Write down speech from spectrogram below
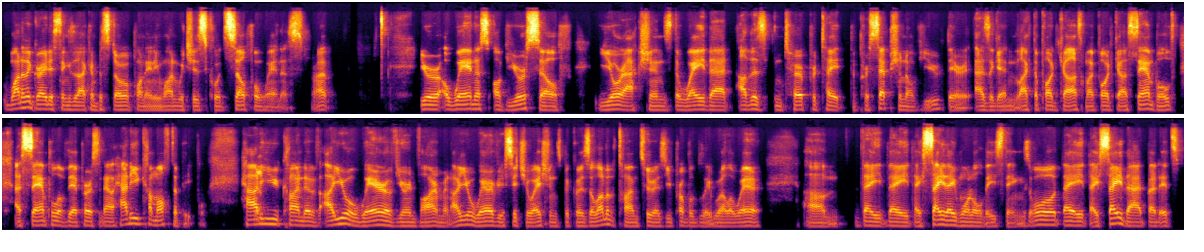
one of the greatest things that I can bestow upon anyone, which is called self awareness, right? Your awareness of yourself your actions, the way that others interpretate the perception of you. There, as again, like the podcast, my podcast sampled a sample of their personality. How do you come off to people? How do you kind of are you aware of your environment? Are you aware of your situations? Because a lot of the time, too, as you're probably well aware, um, they they they say they want all these things, or they they say that, but it's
